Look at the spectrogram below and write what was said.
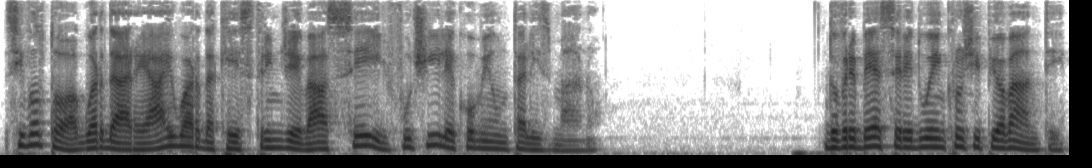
si voltò a guardare Hayward che stringeva a sé il fucile come un talismano. Dovrebbe essere due incroci più avanti,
